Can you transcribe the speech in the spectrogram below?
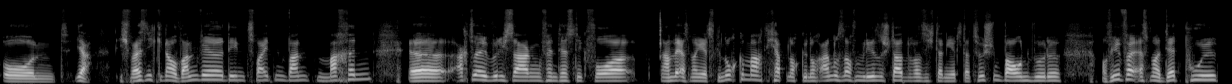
Und ja, ich weiß nicht genau, wann wir den zweiten Band machen. Äh, aktuell würde ich sagen, Fantastic Four haben wir erstmal jetzt genug gemacht. Ich habe noch genug anderes auf dem Lesestapel, was ich dann jetzt dazwischen bauen würde. Auf jeden Fall erstmal Deadpool.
